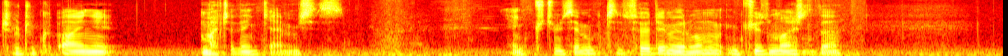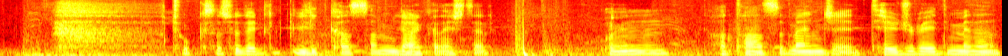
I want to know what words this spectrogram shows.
çocuk aynı maça denk gelmişiz. Yani küçümsemek için söylemiyorum ama 200 maçta çok kısa sürede lig, lig kassam bile arkadaşlar oyunun hatası bence tecrübe edinmeden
